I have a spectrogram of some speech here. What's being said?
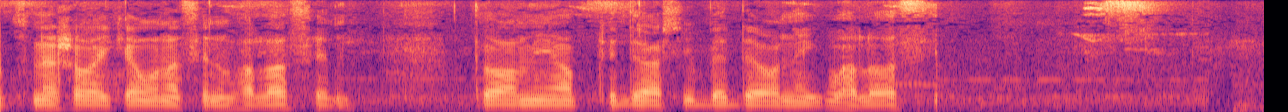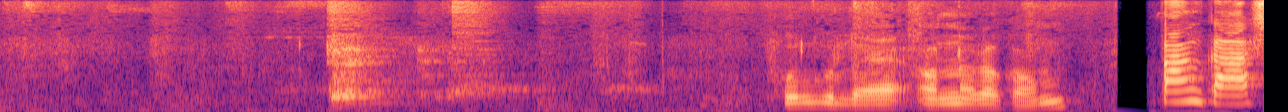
আপনারা সবাই কেমন আছেন? ভালো আছেন? তো আমি আপনাদের আশীর্বাদে অনেক ভালো আছি। ফুলগুলো অন্যরকম। পাঙ্কাশ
